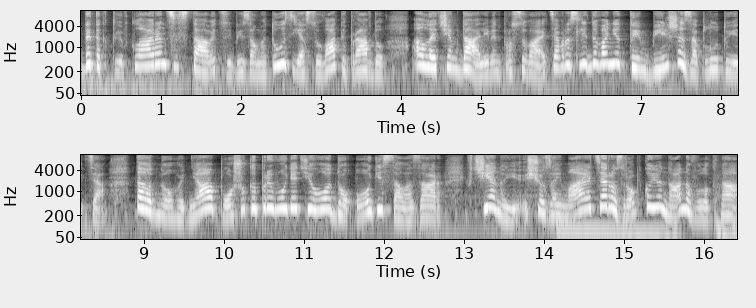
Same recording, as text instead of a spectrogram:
Детектив Кларенс ставить собі за мету з'ясувати правду, але чим далі він просувається в розслідуванні, тим більше заплутується. Та одного дня пошуки приводять його до Огі Салазар, вченої, що займається розробкою нановолокна.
